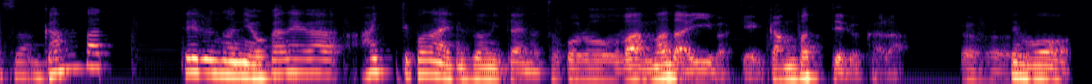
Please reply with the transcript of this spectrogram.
その頑張ってるのにお金が入ってこないぞみたいなところはまだいいわけ。頑張ってるから。でも、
